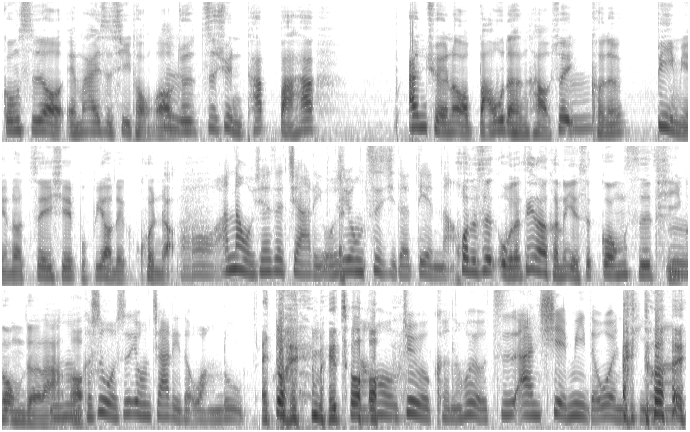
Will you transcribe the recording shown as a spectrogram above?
公司哦，MIS 系统哦，嗯、就是资讯，它把它安全哦保护的很好，所以可能避免了这一些不必要的一个困扰。哦啊，那我现在在家里，我是用自己的电脑，或者是我的电脑可能也是公司提供的啦。哦，可是我是用家里的网络。哎，对，没错。然后就有可能会有资安泄密的问题。对。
